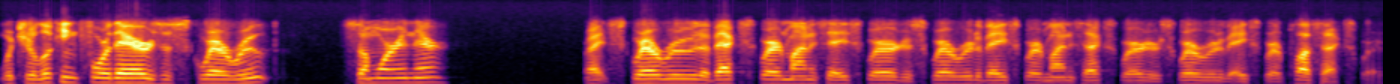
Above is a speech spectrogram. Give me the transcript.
What you're looking for there is a square root somewhere in there, right? Square root of x squared minus a squared or square root of a squared minus x squared or square root of a squared plus x squared.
